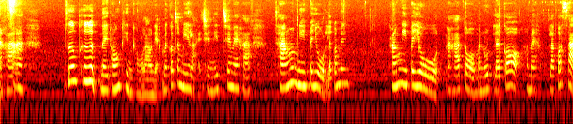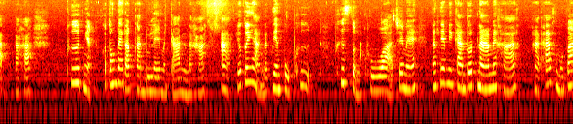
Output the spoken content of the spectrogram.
นะคะอะ ซึ่งพืชในท้องถิ่นของเราเนี่ยมันก็จะมีหลายชนิดใช่ไหมคะ ทั้งมีประโยชน์แล้วก็ไม่ทั้งมีประโยชน์นะคะต่อมนุษย์แล้วก็ทำไมคะแล้วก็สัตว์นะคะ พืชเนี่ยก็ต้องได้รับการดูแลเหมือนกันนะคะอะยกตัวอย่างนักเรียนปลูกพืช พืชสวนครัวใช่ไหมนักเรียนมีการรดน้ำไหมคะอะถ้าสมมุติว่า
